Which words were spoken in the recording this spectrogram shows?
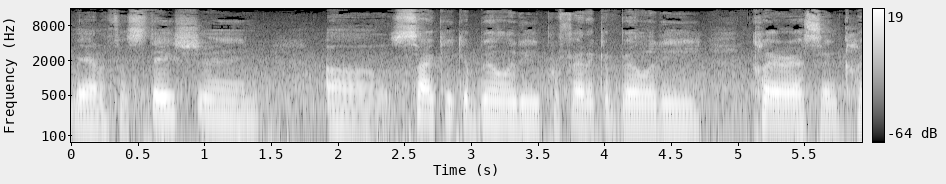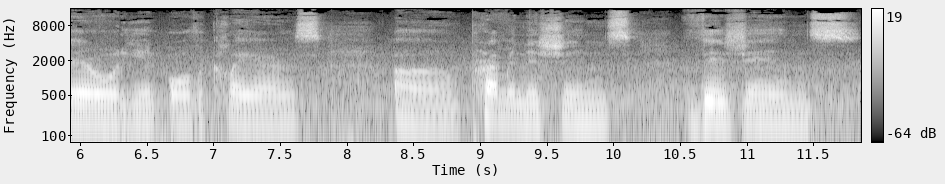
manifestation, uh, psychic ability, prophetic ability, clairsentient, clairaudient, all the clairs, uh, premonitions, visions,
